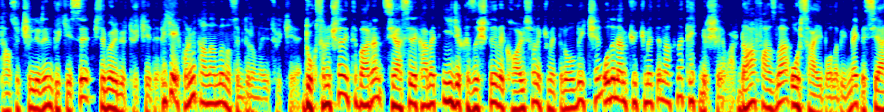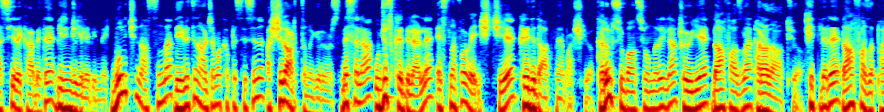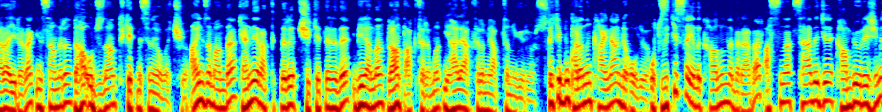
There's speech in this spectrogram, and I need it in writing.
Tansu Çiller'in Türkiye'si işte böyle bir Türkiye'di. Peki ekonomik anlamda nasıl bir durumdaydı Türkiye? 93'ten itibaren siyasi rekabet iyice kızıştığı ve koalisyon hükümetleri olduğu için o dönemki hükümetlerin aklına tek bir şey var. Daha fazla oy sahibi olabilmek ve siyasi rekabete birinci gelebilmek. Bunun için aslında devletin harcama kapasitesinin aşırı arttığını görüyoruz. Mesela ucuz kredilerle esnafa ve işçiye kredi dağıtmaya başlıyor. Tarım sübvansiyonlarıyla köylüye daha fazla para dağıtıyor. Kitlere daha fazla para ayırarak insanların daha ucuzdan tüketmesine yol açıyor. Aynı zamanda kendi yarattıkları şirketlere de bir yandan rant aktarımı, ihale aktarımı yaptığını görüyoruz. Peki bu paranın kaynağı ne oluyor? 32 sayılı kanunla beraber aslında sadece kambiyo rejimi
